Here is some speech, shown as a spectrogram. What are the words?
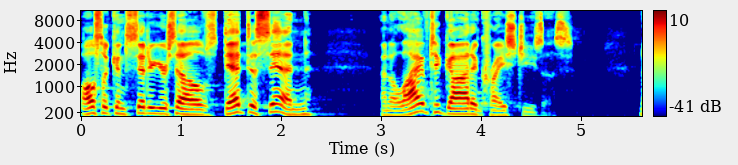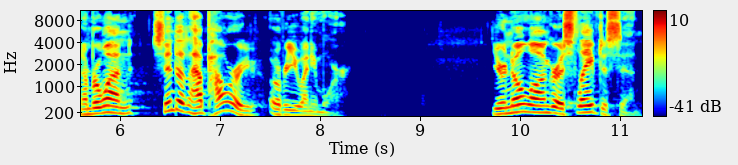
also consider yourselves dead to sin and alive to God in Christ Jesus. Number 1, sin doesn't have power over you anymore. You're no longer a slave to sin.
